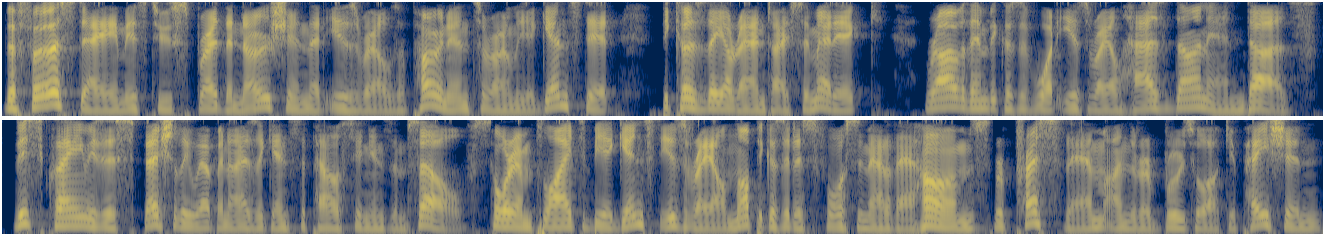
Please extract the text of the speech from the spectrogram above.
The first aim is to spread the notion that Israel's opponents are only against it because they are anti Semitic, rather than because of what Israel has done and does. This claim is especially weaponized against the Palestinians themselves, who are implied to be against Israel not because it has forced them out of their homes, repressed them under a brutal occupation,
